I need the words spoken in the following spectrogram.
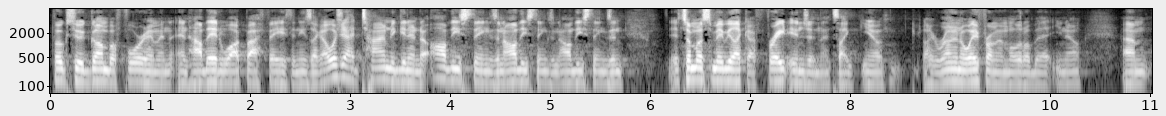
folks who had gone before him and, and how they had walked by faith. And he's like i wish i had time to get into all these things and all these things and all these things. And it's almost maybe like a freight engine that's like you know like running away from him a little bit you know? Um,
